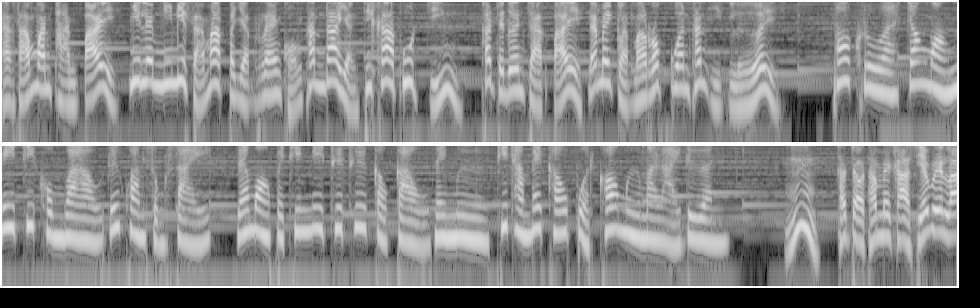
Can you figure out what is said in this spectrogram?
หากสามวันผ่านไป มีดเล่มนี้มิสามารถประหยัดแรงของท่านได้อย่างที่ข้าพูดจริง ข้าจะเดินจากไปและไม่กลับมารบกวนท่านอีกเลย พ่อครัวจ้องมองมีดที่คมวาวด้วยความสงสัย และมองไปที่มีดทื่อๆเก่าๆ ในมือที่ทำให้เขาปวดข้อมือมาหลายเดือน อืม ถ้าเจ้าทำให้ข้าเสียเวลา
